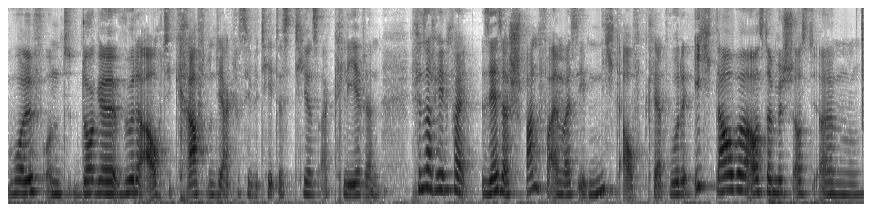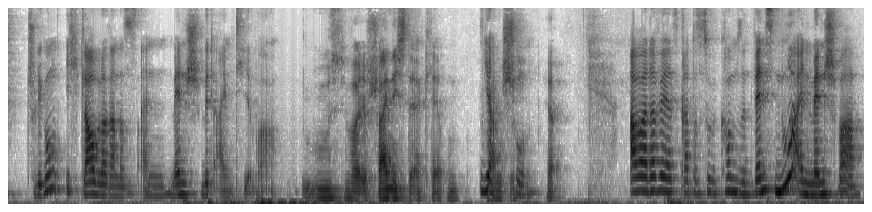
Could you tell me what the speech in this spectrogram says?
Wolf und Dogge würde auch die Kraft und die Aggressivität des Tiers erklären. Ich finde es auf jeden Fall sehr, sehr spannend, vor allem weil es eben nicht aufgeklärt wurde. Ich glaube aus der Misch, aus, ähm, Entschuldigung, ich glaube daran, dass es ein Mensch mit einem Tier war. Das ist die wahrscheinlichste Erklärung. Ja, schon. Ja. Aber da wir jetzt gerade dazu gekommen sind, wenn es nur ein Mensch war,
